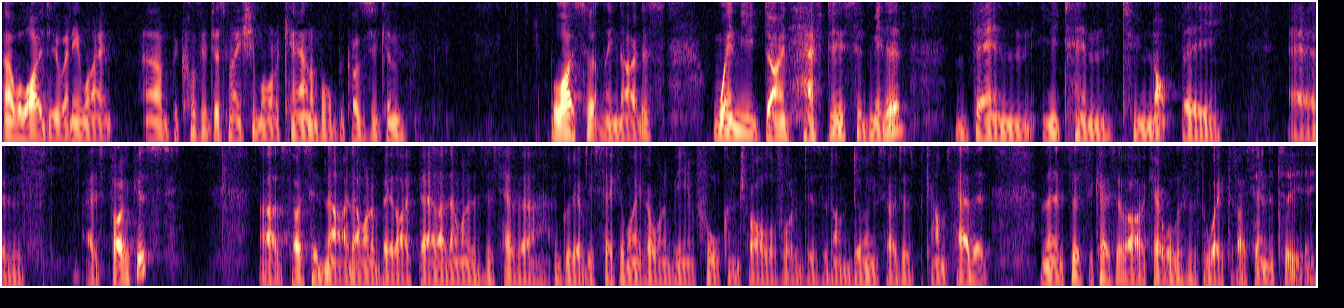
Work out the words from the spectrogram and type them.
Uh, well, I do anyway, uh, because it just makes you more accountable. Because you can, well, I certainly notice when you don't have to submit it, then you tend to not be as as focused. Uh, so I said, no, I don't want to be like that. I don't want to just have a, a, good every second week. I want to be in full control of what it is that I'm doing. So it just becomes habit, and then it's just a case of, oh, okay, well, this is the week that I send it to you.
